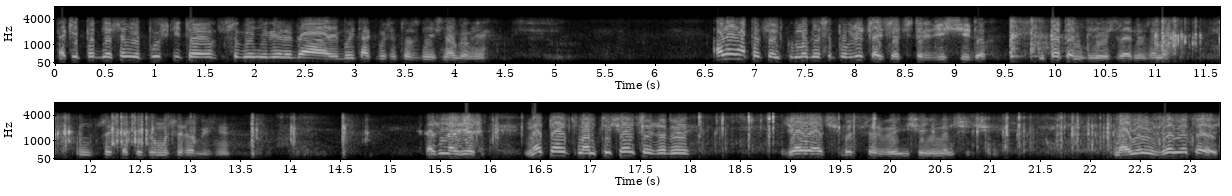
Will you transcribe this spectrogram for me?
Takie podnoszenie puszki to w sumie niewiele daje, bo i tak muszę to znieść nogą, nie? Ale na początku mogę sobie powrzucać za 40 do... i potem gnieść za jednym zamachem. No, Coś takiego muszę robić, nie? W każdym razie metod mam tysiące, żeby działać bez przerwy i się nie męczyć. Na jeżdżenie też.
